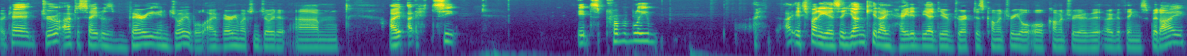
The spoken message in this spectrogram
Okay, Drew, I have to say it was very enjoyable. I very much enjoyed it. Um, I, I see. It's probably. It's funny. As a young kid, I hated the idea of director's commentary or, or commentary over over things, but I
